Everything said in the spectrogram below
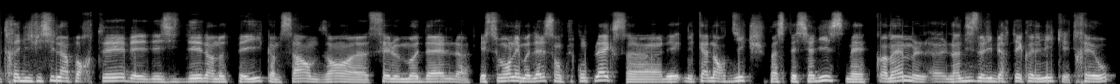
très difficile d'importer des, des, idées d'un autre pays comme ça en disant euh, c'est le modèle. Et souvent, les modèles sont plus complexes. Euh, les, les, cas nordiques, je suis pas spécialiste, mais quand même, l'indice de liberté économique est très haut.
